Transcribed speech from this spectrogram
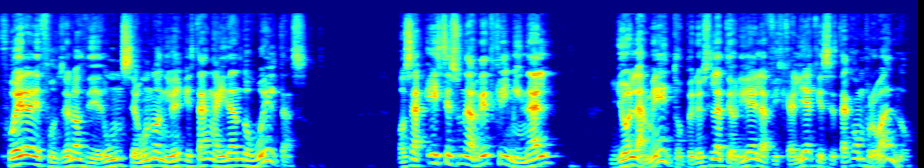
fuera de funcionarios de un segundo nivel que están ahí dando vueltas. O sea, esta es una red criminal, yo lamento, pero es la teoría de la fiscalía que se está comprobando.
